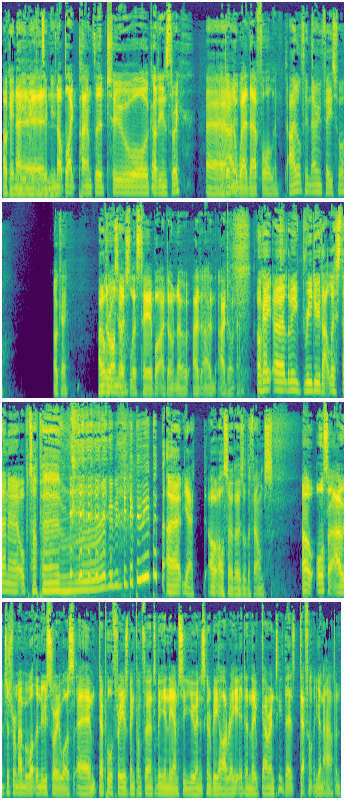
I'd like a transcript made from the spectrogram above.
Okay, now you may Uh, continue. Not Black Panther 2 or Guardians 3? uh, I don't know where they're falling. I don't think they're in Phase 4. Okay. I don't They're on so. this list here, but I don't know. I, I, I don't know. Okay, uh, let me redo that list then. Uh, up top, uh, uh, yeah. Oh, also those other films. Oh, also, I would just remember what the news story was. Um, Deadpool 3 has been confirmed to be in the MCU and it's going to be R rated, and they've guaranteed that it's definitely going to happen.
